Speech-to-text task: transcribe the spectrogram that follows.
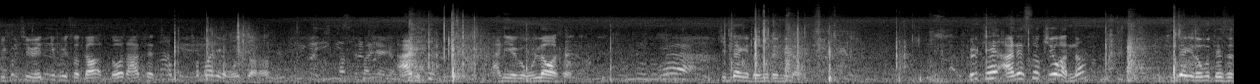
뒤꿈치 왜 뛰고 있어 나, 너 나한테 첫, 첫 마디가 뭔 줄 알아? 아니 아니 여기 올라와서 긴장이 너무 됩니다 그렇게 안 했어? 기억 안 나? 긴장이 너무 돼서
